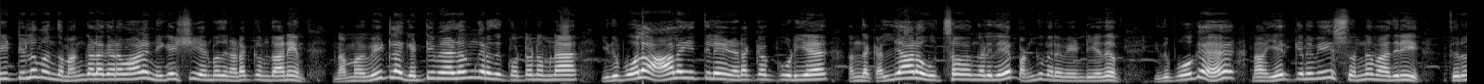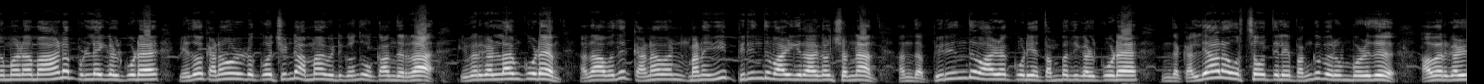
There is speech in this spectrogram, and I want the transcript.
வீட்டிலும் அந்த மங்களகரமான நிகழ்ச்சி என்பது நடக்கும் தானே. நம்ம வீட்டில் கெட்டி மேளம்ங்கிறது கொட்டணும்னா இதுபோல் ஆலயத்திலே நடக்கக்கூடிய அந்த கல்யாண உற்சவங்களிலே பங்கு பெற வேண்டியது. இதுபோக நான் ஏற்கனவே சொன்ன மாதிரி திருமணமான பிள்ளைகள் கூட ஏதோ கணவனோட கோச்சுண்டு அம்மா வீட்டுக்கு வந்து உட்காந்துடுறா இவர்கள்லாம் கூட அதாவது கணவன் மனைவி பிரிந்து வாழ்கிறார்கள் சொன்னால் அந்த பிரிந்து வாழக்கூடிய தம்பதிகள் கூட இந்த கல்யாண உற்சவத்திலே பங்கு பெறும் பொழுது அவர்கள்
